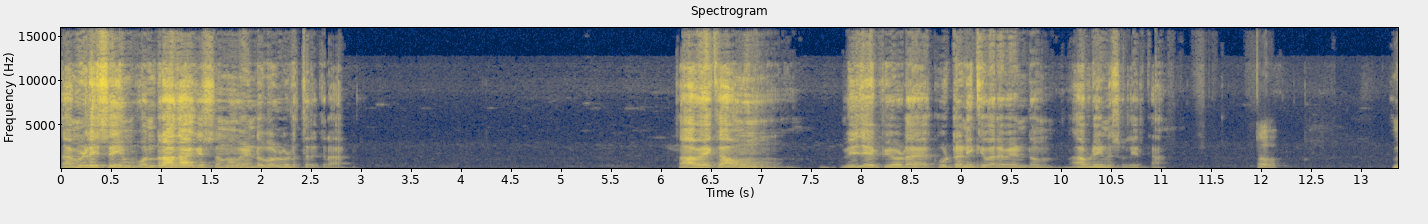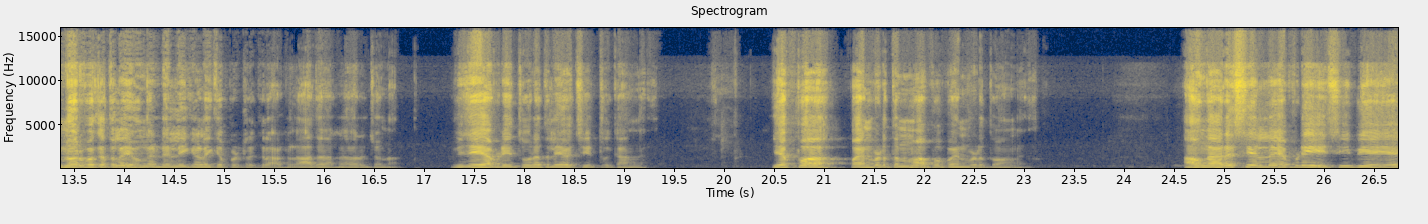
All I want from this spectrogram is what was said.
தமிழிசையும் பொன் ராதாகிருஷ்ணனும் வேண்டுகோள் விடுத்திருக்கிறார். தாவேக்காவும் பிஜேபியோட கூட்டணிக்கு வர வேண்டும் அப்படின்னு சொல்லியிருக்காங்க. இன்னொரு பக்கத்துல இவங்க டெல்லிக்கு அழைக்கப்பட்டிருக்கிறார்கள் ஆதாக அர்ஜுனா விஜய் அப்படியே தூரத்திலேயே வச்சுக்கிட்டு இருக்காங்க எப்போ பயன்படுத்தணுமோ அப்போ பயன்படுத்துவாங்க. அவங்க அரசியல்ல எப்படி சிபிஐஏ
